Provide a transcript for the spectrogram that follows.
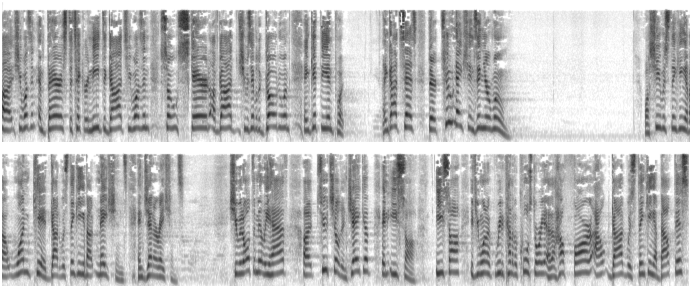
uh, she wasn't embarrassed to take her need to God. She wasn't so scared of God. She was able to go to him and get the input. And God says, there are two nations in your womb. While she was thinking about one kid, God was thinking about nations and generations. She would ultimately have uh, two children, Jacob and Esau. Esau, if you want to read a kind of a cool story of how far out God was thinking about this,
